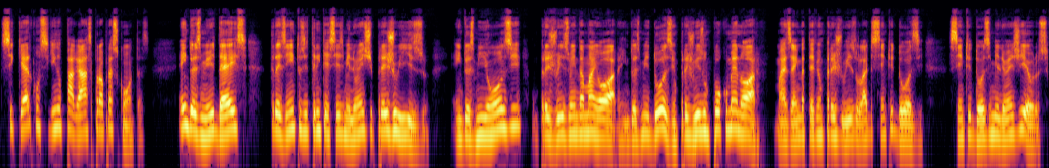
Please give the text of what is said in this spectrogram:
sequer conseguindo pagar as próprias contas. Em 2010, 336 milhões de prejuízo. Em 2011, um prejuízo ainda maior. Em 2012, um prejuízo um pouco menor, mas ainda teve um prejuízo lá de 112, 112 milhões de euros.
